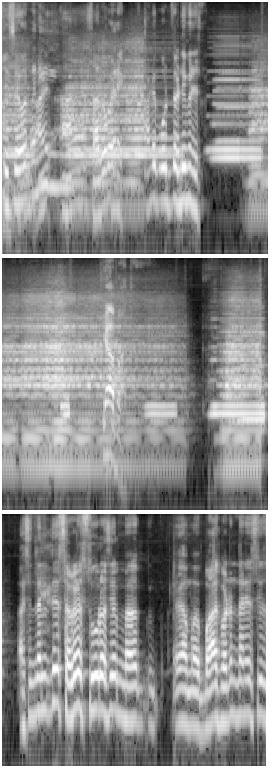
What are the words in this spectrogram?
C seven आणि- सागप Correct. आणि पुढचं डिमिनिट क्या बात असे त्यांनी ते सगळे सूर असे बास बटन त्यांनी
